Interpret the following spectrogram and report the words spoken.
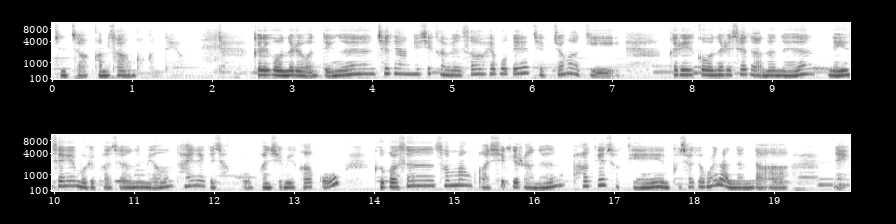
진짜 감사한 것 같아요. 그리고 오늘의 원띵은 최대한 휴식하면서 회복에 집중하기. 그리고 오늘의 세 단어는 내 인생에 몰입하지 않으면 타인에게 자꾸 관심이 가고 그것은 선망과 시기라는 파괴적인 부작용을 낳는다. 네.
